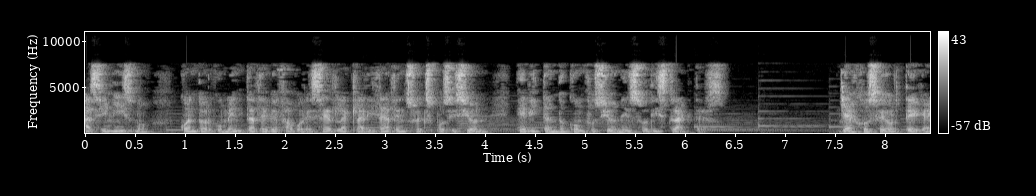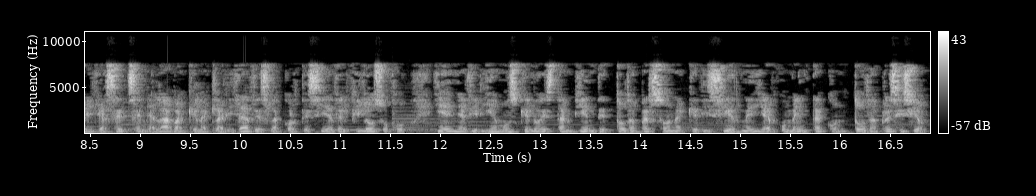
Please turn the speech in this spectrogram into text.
Asimismo, cuando argumenta debe favorecer la claridad en su exposición, evitando confusiones o distractors. Ya José Ortega y Gasset señalaba que la claridad es la cortesía del filósofo y añadiríamos que lo es también de toda persona que discierne y argumenta con toda precisión.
